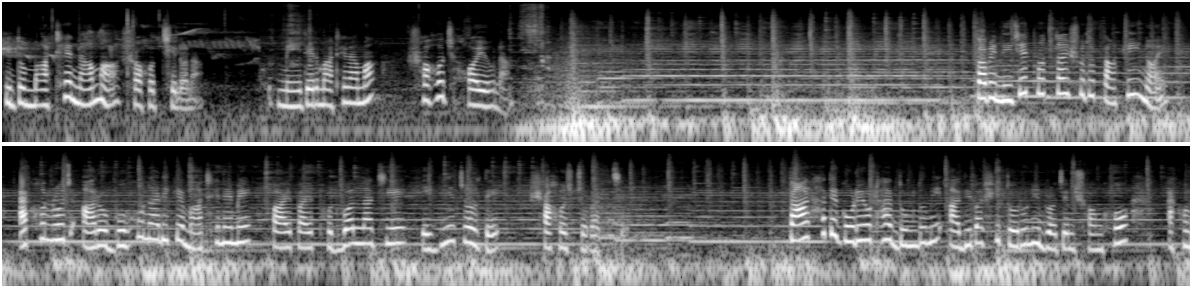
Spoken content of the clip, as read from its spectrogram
কিন্তু মাঠে নামা সহজ ছিল না। মেয়েদের মাঠে নামা সহজ হয়ও না। তবে নিজের প্রত্যয় শুধু তাকেই নয় এখন রোজ আরও বহু নারীকে মাঠে নেমে পায়ে পায়ে ফুটবল নাচিয়ে এগিয়ে চলতে সাহস যোগাচ্ছে। তার হাতে গড়ে ওঠা দুমদুমি আদিবাসী তরুণী ব্রজেন সংঘ এখন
